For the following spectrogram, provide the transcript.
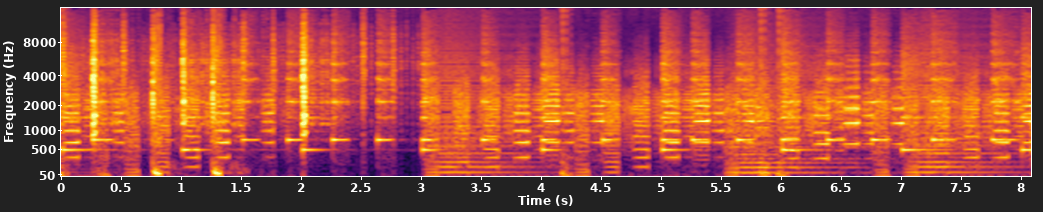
Thank you.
